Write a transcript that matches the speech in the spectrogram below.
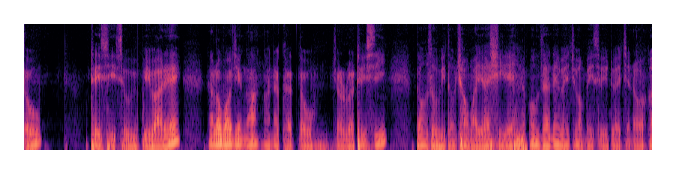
3ထိတ်စီဆိုပြီးပေးပါတယ်နောက်လောက်ပေါင်းခြင်းကငါးနှစ်ခတ်3ကျွန်တော်တို့ထိတ်စီ3ဆိုပြီး36ပါရရှိတယ်ပုံစံနဲ့ပဲကျွန်တော်မိတ်ဆွေအတွက်ကျွန်တော်က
